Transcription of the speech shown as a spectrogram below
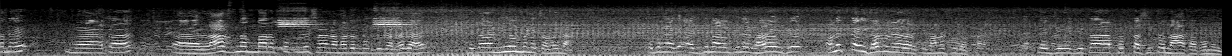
মানে একটা লার্জ নাম্বার অফ পপুলেশন আমাদের মধ্যে দেখা যায় যে তারা নিয়ম মেনে চলে না। এবং এক- একজন আরেকজনের ঘরে উঠে অনেকটা এই ধরনের আর কি মানসিকতা। যে যেটা প্রত্যাশিত না কখনোই।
